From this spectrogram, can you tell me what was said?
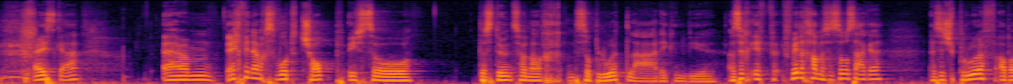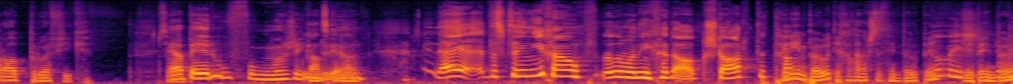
eins geben. Ähm, ich finde einfach, das Wort Job ist so, das tönt so nach so blutleer irgendwie. Also ich, ich, vielleicht kann man es so sagen, es ist Beruf, aber auch Berufung. So. Ja, Berufung wahrscheinlich. Ganz genau. Nein, das sehe ich auch, als ich da gestartet bin ich habe. im Bild? Ich habe Angst, dass ich im Bild bin. Du bist, ich bin im du Bild.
